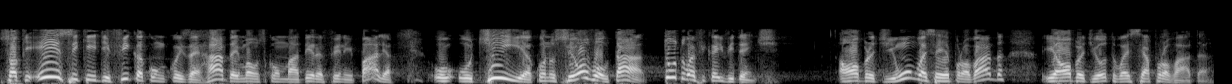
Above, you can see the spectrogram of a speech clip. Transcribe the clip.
Só que esse que edifica com coisa errada, irmãos, com madeira, feno e palha, o, o dia, quando o Senhor voltar, tudo vai ficar evidente. A obra de um vai ser reprovada e a obra de outro vai ser aprovada.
